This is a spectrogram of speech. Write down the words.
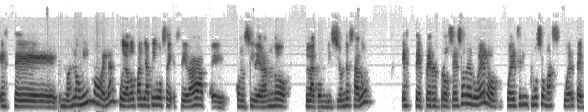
Este, no es lo mismo, ¿verdad? El cuidado paliativo se, se da eh, considerando la condición de salud, este, pero el proceso de duelo puede ser incluso más fuerte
